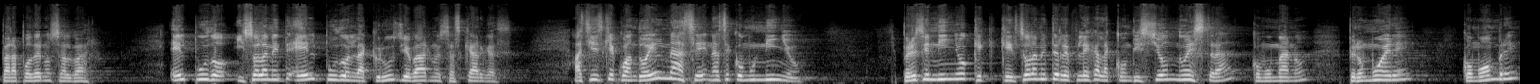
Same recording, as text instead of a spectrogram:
para podernos salvar. Él pudo, y solamente Él pudo en la cruz llevar nuestras cargas. Así es que cuando Él nace, nace como un niño. Pero ese niño que, que solamente refleja la condición nuestra como humano, pero muere como hombre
